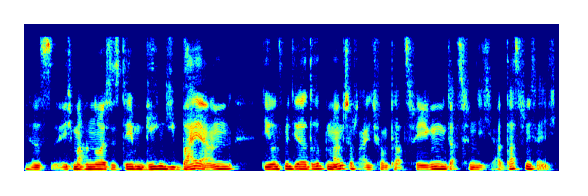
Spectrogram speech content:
dieses, ich mache ein neues System gegen die Bayern, die uns mit ihrer dritten Mannschaft eigentlich vom Platz fegen, das finde ich, das finde ich eigentlich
